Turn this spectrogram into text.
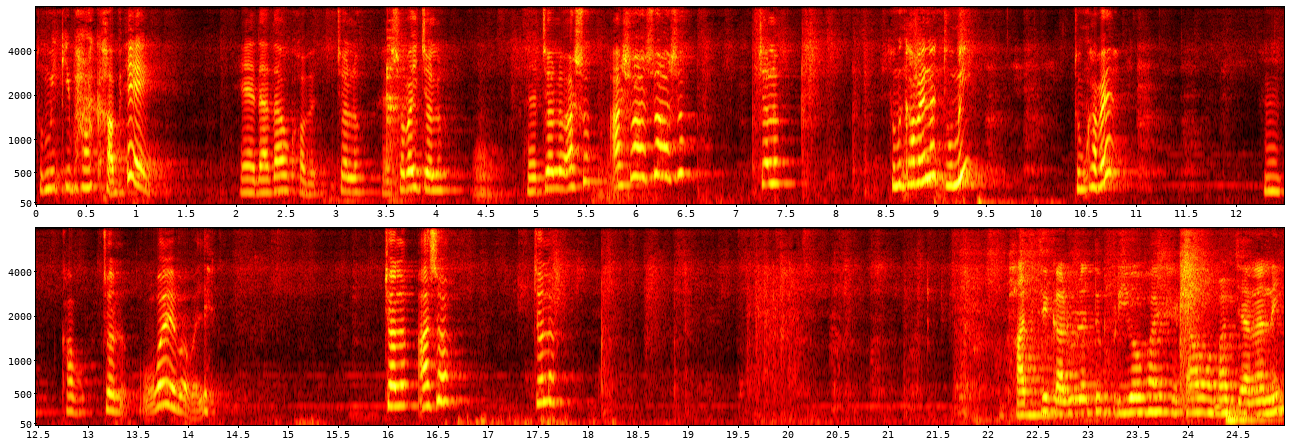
তুমি কি ভা খাবে? হ্যাঁ দাদাও খাবে। চলো হ্যাঁ সবাই চলো। হ্যাঁ চলো, আসো আসো আসো আসো। চলো। তুমি খাবে না? তুমি? তুমি খাবে? হুম, খাব। চলো। ওরে বাবালে। চলো, আসো। চলো। ভাত যে কারুর এত প্রিয় হয় সেটাও আমার জানা নেই।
